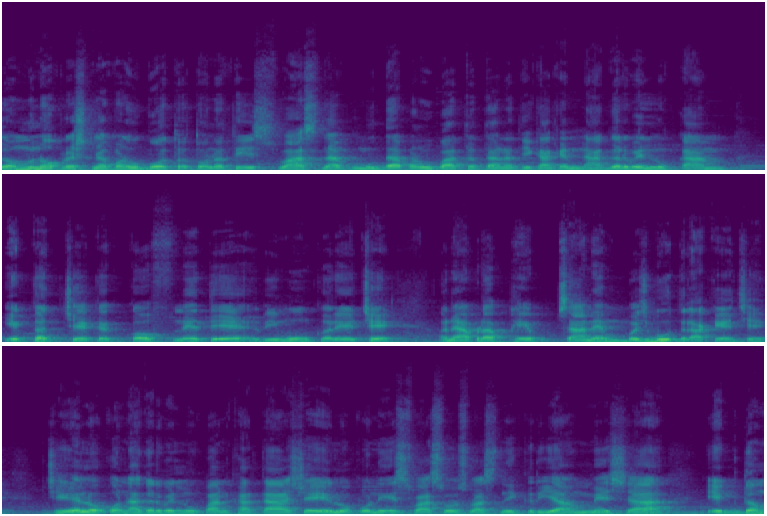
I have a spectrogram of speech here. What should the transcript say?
દમનો પ્રશ્ન પણ ઊભો થતો નથી, શ્વાસના મુદ્દા પણ ઊભા થતા નથી, કારણ કે નાગરવેલનું કામ એક જ છે કે કફને તે રિમૂવ કરે છે અને આપણા ફેફસાને મજબૂત રાખે છે. જે લોકો નાગરવેલનું પાન ખાતા હશે, એ લોકોની શ્વાસોશ્વાસની ક્રિયા હંમેશા એકદમ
